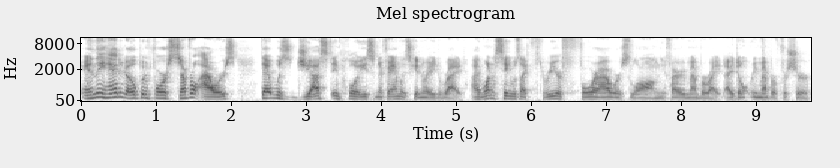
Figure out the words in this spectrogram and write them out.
And they had it open for several hours that was just employees and their families getting ready to ride. I want to say it was like three or four hours long, if I remember right. I don't remember for sure.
